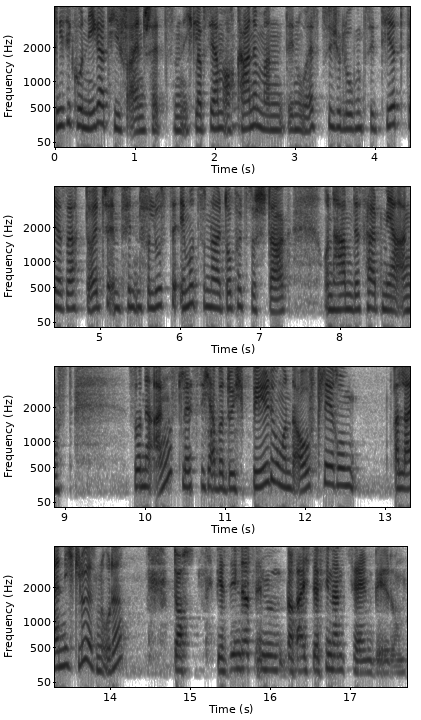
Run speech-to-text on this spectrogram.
Risiko negativ einschätzen. Ich glaube, Sie haben auch Kahnemann, den US-Psychologen, zitiert, der sagt, Deutsche empfinden Verluste emotional doppelt so stark und haben deshalb mehr Angst. So eine Angst lässt sich aber durch Bildung und Aufklärung allein nicht lösen, oder? Doch, wir sehen das im Bereich der finanziellen Bildung.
